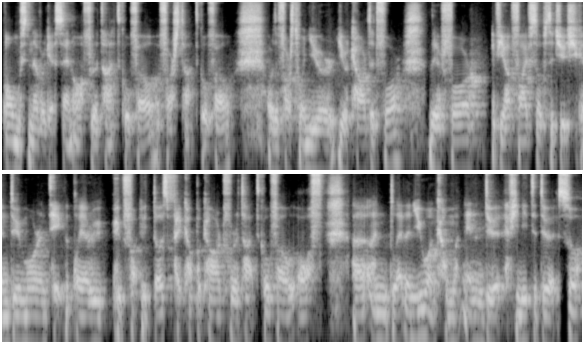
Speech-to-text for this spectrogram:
almost never get sent off for a tactical foul, a first tactical foul, or the first one you're you're carded for. Therefore, if you have five substitutes, you can do more and take the player who who, who does pick up a card for a tactical foul off, uh, and let the new one come in and do it if you need to do it. So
